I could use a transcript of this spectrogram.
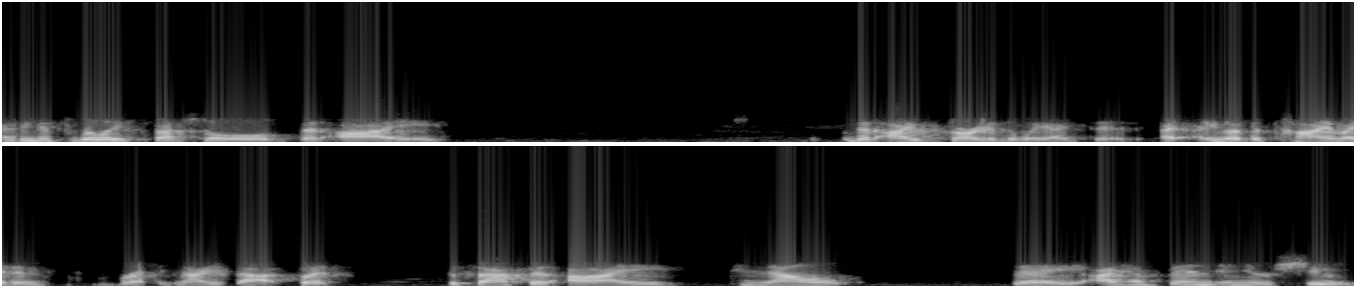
I think it's really special that I that I started the way I did. I, you know, at the time I didn't recognize that, but the fact that I can now say I have been in your shoes.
